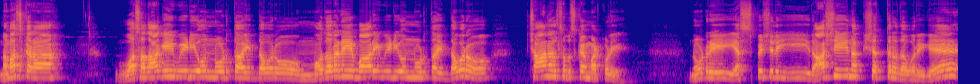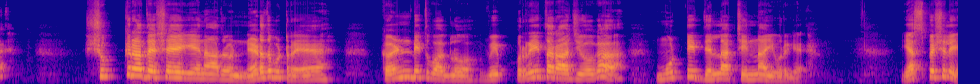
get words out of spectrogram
ನಮಸ್ಕಾರ. ಹೊಸದಾಗಿ ವಿಡಿಯೋ ನೋಡ್ತಾ ಇದ್ದವರು, ಮೊದಲನೇ ಬಾರಿ ವಿಡಿಯೋ ನೋಡ್ತಾ ಇದ್ದವರು ಚಾನಲ್ ಸಬ್ಸ್ಕ್ರೈಬ್ ಮಾಡ್ಕೊಳ್ಳಿ. ನೋಡ್ರಿ ಎಸ್ಪೆಷಲಿ ಈ ರಾಶಿ ನಕ್ಷತ್ರದವರಿಗೆ ಶುಕ್ರ ದಶೆ ಏನಾದರೂ ನಡೆದುಬಿಟ್ರೆ ಖಂಡಿತವಾಗ್ಲೂ ವಿಪರೀತ ರಾಜಯೋಗ ಮುಟ್ಟಿದ್ದೆಲ್ಲ ಚಿನ್ನ ಇವರಿಗೆ. ಎಸ್ಪೆಷಲಿ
